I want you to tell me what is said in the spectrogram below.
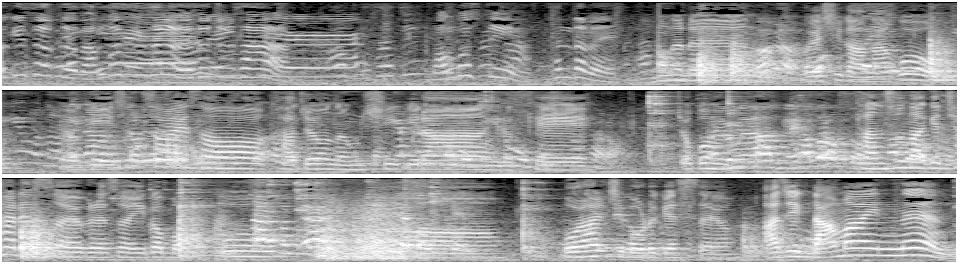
여기서 그 망고스틴 살려 왼손 좀 사. 망고스틴 산다며. 오늘은 외식 안 하고 여기 숙소에서 가져온 음식이랑 이렇게 조금 단순하게 차렸어요. 그래서 이거 먹고 어, 뭘 할지 모르겠어요. 아직 남아 있는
